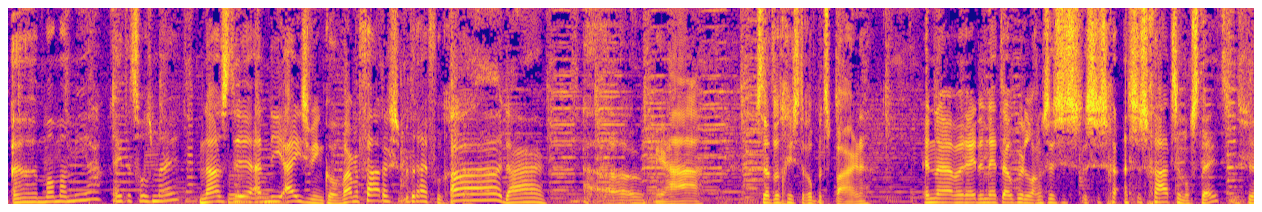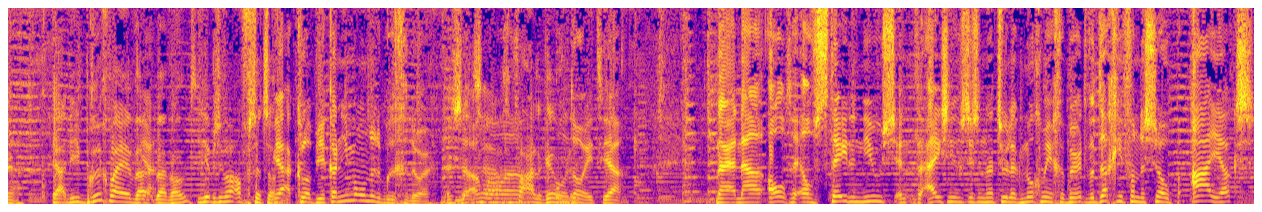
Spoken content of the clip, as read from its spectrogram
Eh, Mamma Mia heet het volgens mij. Naast de, aan die ijswinkel, waar mijn vader zijn bedrijf vroeger had. Ah, daar. Ja, dus dat was gisteren op het Spaarne. En eh, we reden net ook weer langs, dus ze, ze, scha- ze schaatsen nog steeds. Dus, ja. Ja, die brug waar je bij, Ja. bij woont, die hebben ze wel afgezet. ja, klopt. Je kan niet meer onder de bruggen door. Dat is, Dat is, eh, allemaal eh, gevaarlijk, hè, ontdooid, ja. Nou ja, na al het Elfsteden nieuws en het ijsnieuws is er natuurlijk nog meer gebeurd. Wat dacht je van de soap Ajax?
